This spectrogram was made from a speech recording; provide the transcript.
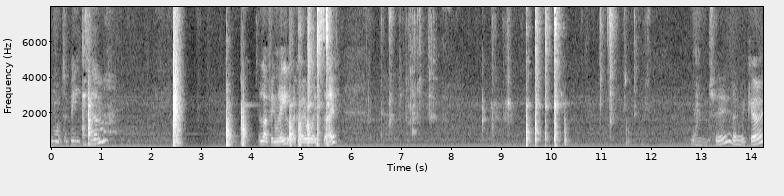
you want to beat them lovingly, like I always say. two. There we go.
